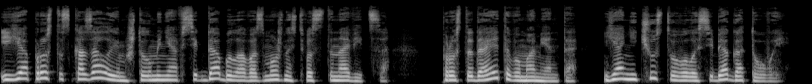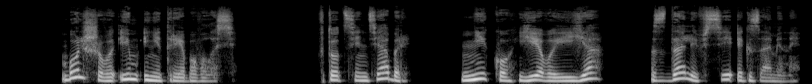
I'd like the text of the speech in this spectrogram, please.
и я просто сказала им, что у меня всегда была возможность восстановиться. Просто до этого момента я не чувствовала себя готовой. Большего им и не требовалось. В тот сентябрь Нико, Ева и я сдали все экзамены.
